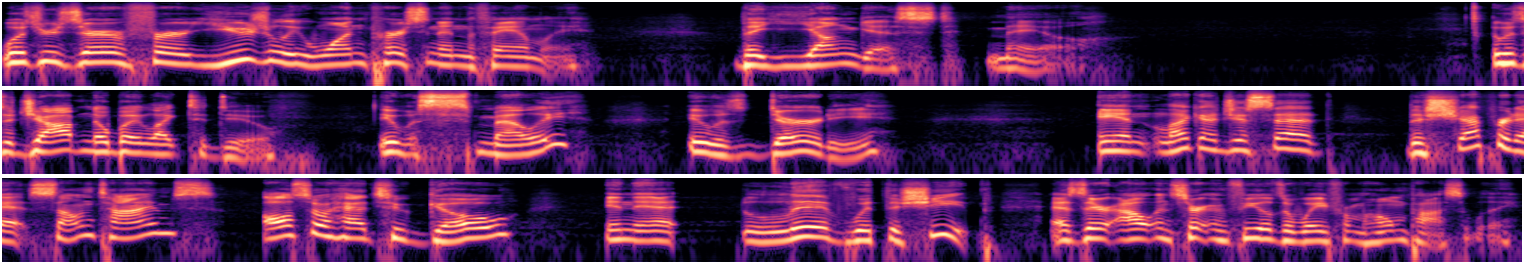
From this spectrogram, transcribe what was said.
was reserved for usually one person in the family, the youngest male. It was a job nobody liked to do. It was smelly, it was dirty, and like I just said, the shepherd at sometimes also had to go and live with the sheep as they're out in certain fields away from home, possibly.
